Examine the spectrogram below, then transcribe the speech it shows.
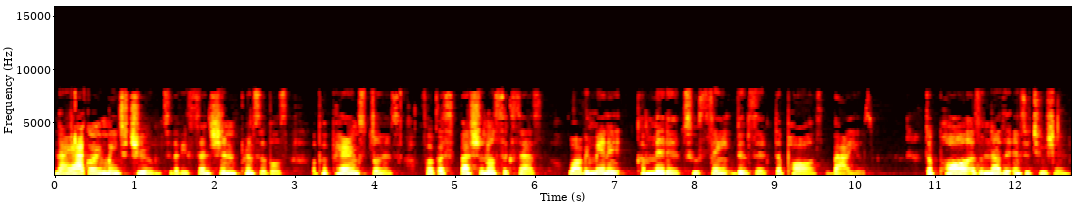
Niagara remains true to the Vincentian principles of preparing students for professional success while remaining committed to St. Vincent de Paul's values. DePaul is another institution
